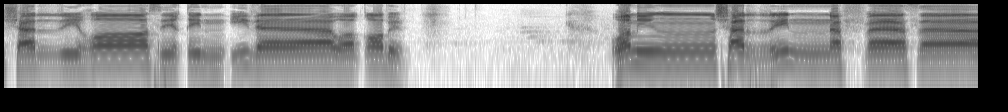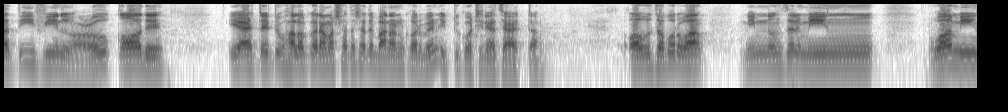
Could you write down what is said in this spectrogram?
শাররি গাসিকিন ইযা ওয়াকাব ومن شر النفاثات في العقد এই আয়াতটা একটু ভালো করে আমার সাথে সাথে বানান করবেন একটু কঠিন আছে আয়াতটা ও জবর ওয়া মিম নুনসের মিং, ওয়া মিং,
